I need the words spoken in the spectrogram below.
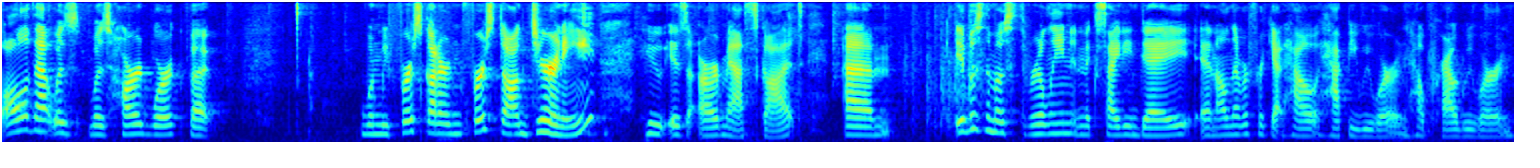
All of that was was hard work, but when we first got our first dog, Journey, who is our mascot, um, it was the most thrilling and exciting day, and I'll never forget how happy we were and how proud we were, and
